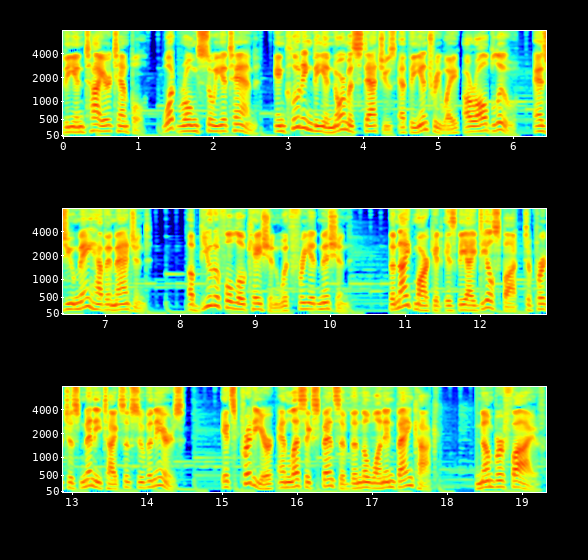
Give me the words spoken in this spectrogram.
The entire temple, Wat Rong Suea Ten, including the enormous statues at the entryway, are all blue, as you may have imagined. A beautiful location with free admission. The night market is the ideal spot to purchase many types of souvenirs. It's prettier and less expensive than the one in Bangkok. Number 5.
